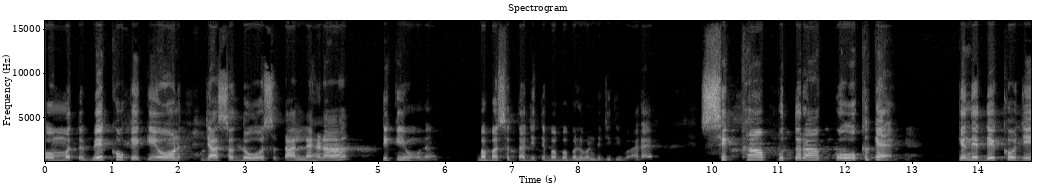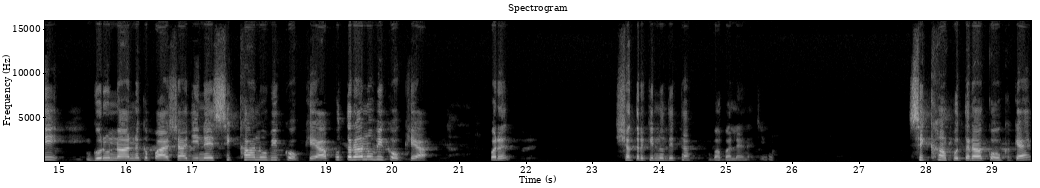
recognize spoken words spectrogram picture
ਉਮਤ ਵੇਖੋ ਕੇ ਕਿਉਨ ਜਸ ਦੋਸ ਤਾ ਲਹਿਣਾ ਟਿਕਿਓਨ ਬਾਬਾ ਸੱਤਾ ਜੀ ਤੇ ਬਾਬਾ ਬਲਵੰਡ ਜੀ ਦੀ ਵਾਰ ਹੈ। ਸਿੱਖਾਂ ਪੁੱਤਰਾਂ ਘੋਖ ਕੈ। ਕਹਿੰਦੇ ਦੇਖੋ ਜੀ, ਗੁਰੂ ਨਾਨਕ ਪਾਤਸ਼ਾਹ ਜੀ ਨੇ ਸਿੱਖਾਂ ਨੂੰ ਵੀ ਘੋਖਿਆ, ਪੁੱਤਰਾਂ ਨੂੰ ਵੀ ਘੋਖਿਆ। ਪਰ ਛਤਰ ਕਿਹਨੂੰ ਦਿੱਤਾ? ਬਾਬਾ ਲੈਣਾ ਜੀ ਨੂੰ। ਸਿੱਖਾਂ ਪੁੱਤਰਾਂ ਘੋਖ ਕੇ,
